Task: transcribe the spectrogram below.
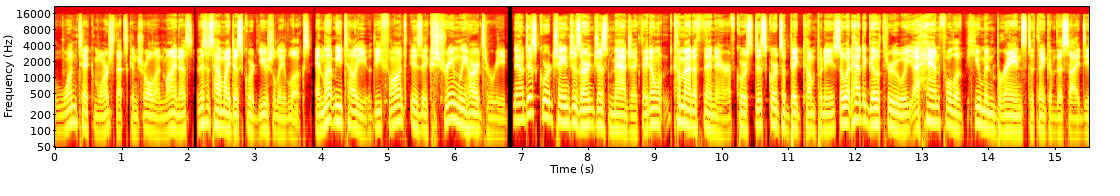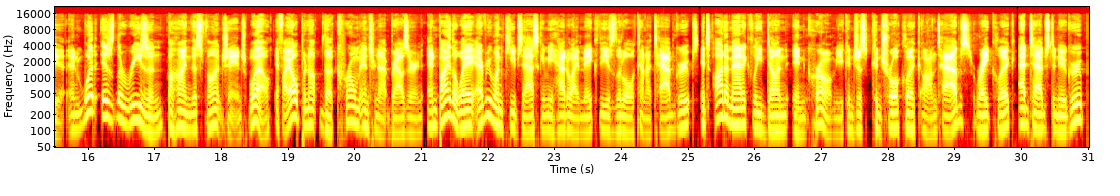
one tick more, so that's control and minus. And this is how my Discord usually looks. And let me tell you, the font is extremely hard to read. Now, Discord changes aren't just magic, they don't come out of thin air. Of course, Discord's a big company, so it had to go through a handful of human brains to think of this idea. And what is the reason behind this font? Change? Well, if I open up the Chrome internet browser, and, and by the way, everyone keeps asking me how do I make these little kind of tab groups, it's automatically done in Chrome. You can just control click on tabs, right click, add tabs to new group,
